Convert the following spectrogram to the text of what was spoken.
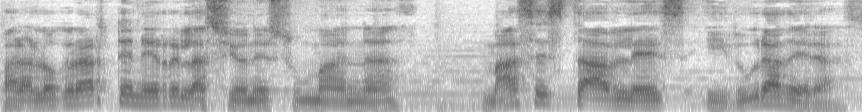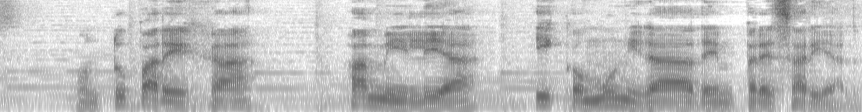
para lograr tener relaciones humanas más estables y duraderas con tu pareja, familia y comunidad empresarial.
